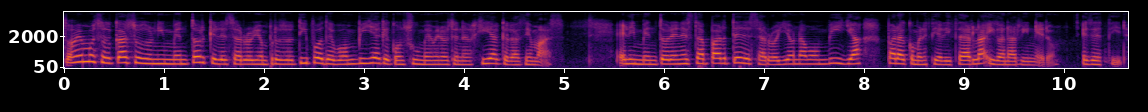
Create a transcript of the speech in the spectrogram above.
Tomemos el caso de un inventor que desarrolla un prototipo de bombilla que consume menos energía que las demás. El inventor en esta parte desarrolla una bombilla para comercializarla y ganar dinero, es decir,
